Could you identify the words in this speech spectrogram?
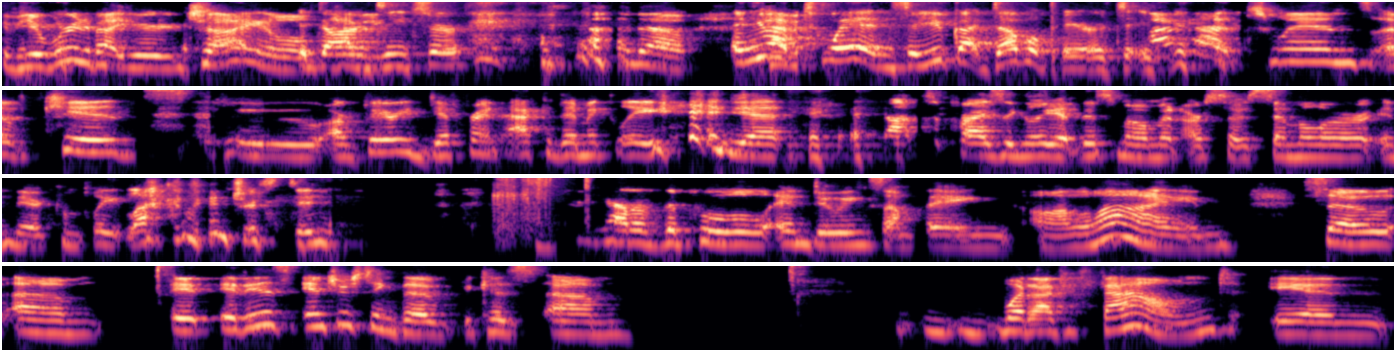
If you're worried about your child, darn having, teacher, no, and you have twins, so you've got double parenting. I've got twins of kids who are very different academically, and yet, not surprisingly, at this moment, are so similar in their complete lack of interest in out of the pool and doing something online. So um, it, it is interesting though because um, what I've found in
